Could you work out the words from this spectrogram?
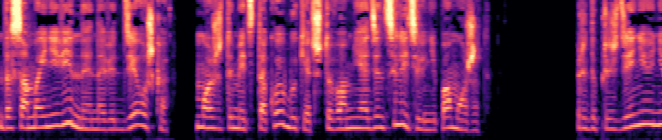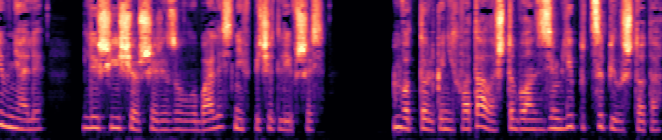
Да самая невинная на вид девушка может иметь такой букет, что вам ни один целитель не поможет. Предупреждению не вняли, лишь еще шире заулыбались, не впечатлившись. Вот только не хватало, чтобы он с земли подцепил что-то.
